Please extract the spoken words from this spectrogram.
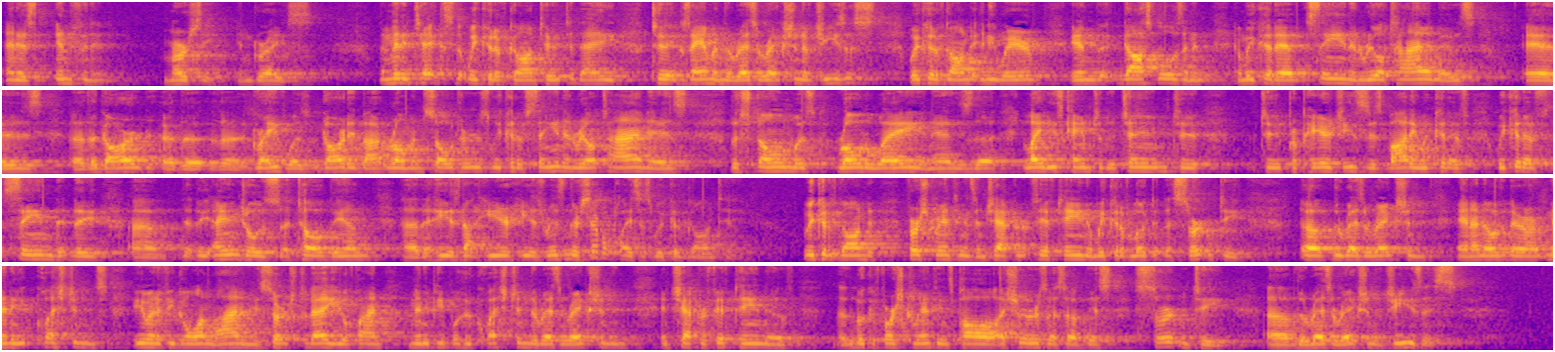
and His infinite mercy and grace. And many texts that we could have gone to today to examine the resurrection of Jesus we could have gone to anywhere in the Gospels and, and we could have seen in real time as, as uh, the, guard, uh, the, the grave was guarded by Roman soldiers. We could have seen in real time as the stone was rolled away and as the ladies came to the tomb to, to prepare Jesus' body. We could have, we could have seen that the, uh, that the angels uh, told them uh, that he is not here, he is risen. There's several places we could have gone to. We could have gone to 1 Corinthians in chapter 15 and we could have looked at the certainty of the resurrection. And I know that there are many questions. Even if you go online and you search today, you'll find many people who question the resurrection. In, in chapter 15 of the book of 1 Corinthians, Paul assures us of this certainty of the resurrection of Jesus.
